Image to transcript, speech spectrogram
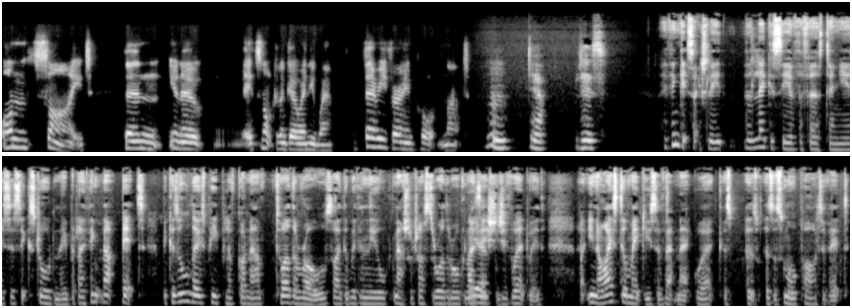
on side, then you know it's not going to go anywhere. Very, very important that. Mm, yeah, it is. I think it's actually the legacy of the first 10 years is extraordinary, but I think that bit, because all those people have gone out to other roles, either within the National Trust or other organisations you've worked with, uh, you know, I still make use of that network as, as, as a small part of it.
